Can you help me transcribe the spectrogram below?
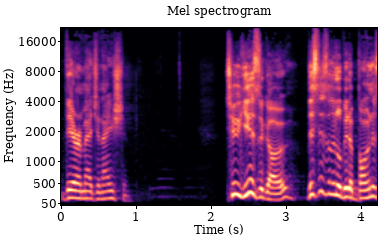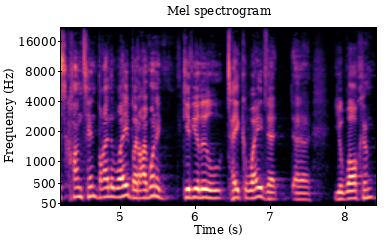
their imagination. Two years ago, this is a little bit of bonus content, by the way, but I want to give you a little takeaway that uh, you're welcome.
